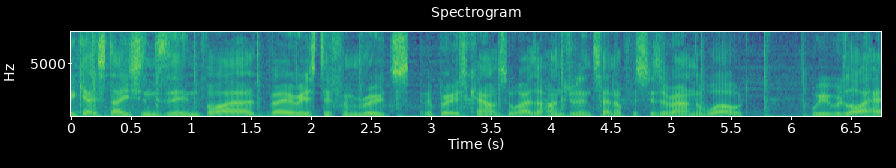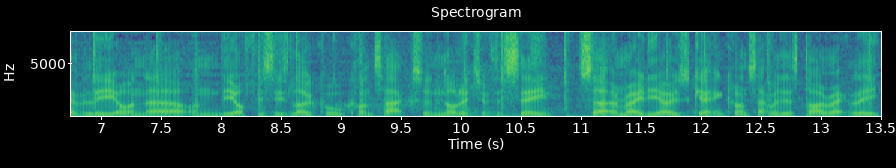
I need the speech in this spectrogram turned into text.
We get stations in via various different routes. The British Council has 110 offices around the world. We rely heavily on uh, on the office's local contacts and knowledge of the scene. Certain radios get in contact with us directly.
